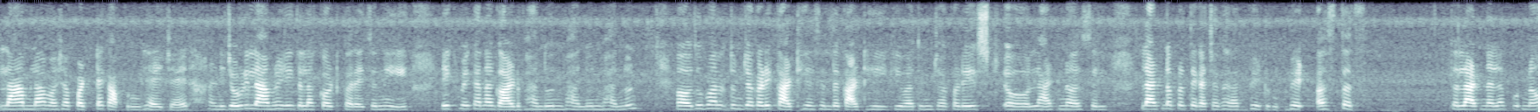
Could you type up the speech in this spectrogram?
लांब लांब अशा पट्ट्या कापून घ्यायच्या आहेत. आणि जेवढी लांब राहिली त्याला कट करायचं नाही एकमेकांना गाठ बांधून बांधून बांधून तुम्हाला तुमच्याकडे काठी असेल तर काठी किंवा तुमच्याकडे लाटणं असेल लाटणं प्रत्येकाच्या घरात भेटून भेट असतंच. तर लाटण्याला पूर्ण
